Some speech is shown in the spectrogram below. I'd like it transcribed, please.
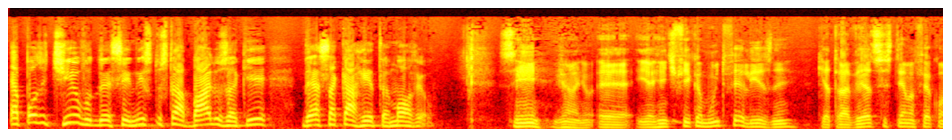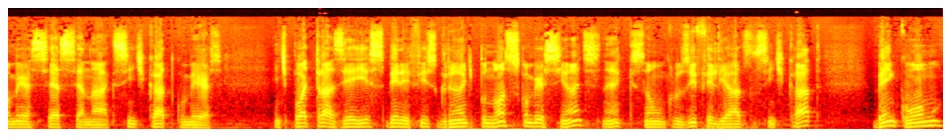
é positivo desse início dos trabalhos aqui dessa carreta móvel. Sim, Jânio, é, e a gente fica muito feliz, né? Que através do sistema Fé Comércio, CS Senac, Sindicato Comércio, a gente pode trazer esse benefício grande para os nossos comerciantes, né? Que são inclusive filiados do sindicato, bem como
